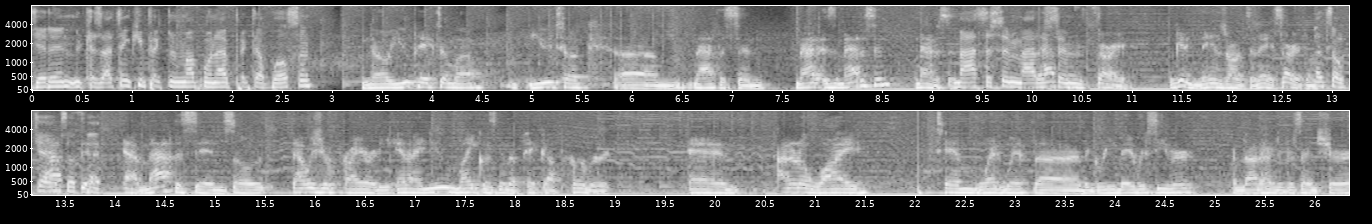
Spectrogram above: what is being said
didn't because I think you picked him up when I picked up Wilson. No, you picked him up. You took um, Matheson. Matt is it Madison? Madison. Matheson, Madison. Matheson. Sorry, we're getting names wrong today. Sorry, folks. That's okay. That's okay. Yeah, Matheson. So that was your priority, and I knew Mike was going to pick up Herbert, and I don't know why Tim went with uh, the Green Bay receiver. I'm not 100 percent sure.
